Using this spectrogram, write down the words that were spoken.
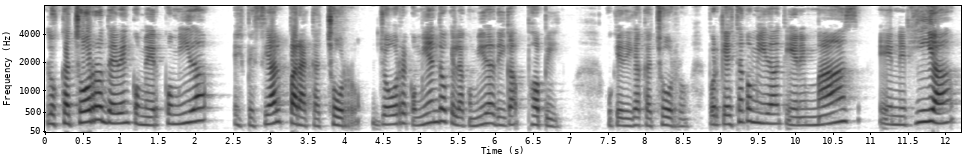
Los cachorros deben comer comida especial para cachorro. Yo recomiendo que la comida diga puppy o que diga cachorro, porque esta comida tiene más energía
